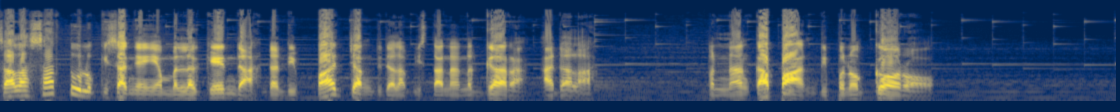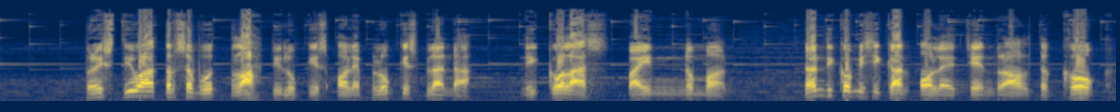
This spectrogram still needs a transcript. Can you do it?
Salah satu lukisannya yang melegenda dan dipajang di dalam istana negara adalah penangkapan di Penogoro. Peristiwa tersebut telah dilukis oleh pelukis Belanda Nicholas Paineman dan dikomisikan oleh Jenderal de Kock.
